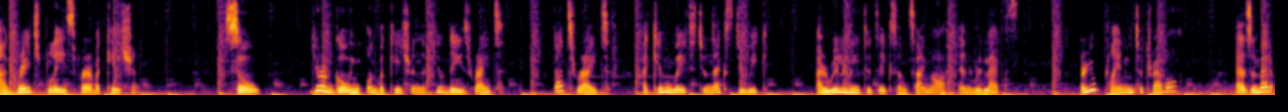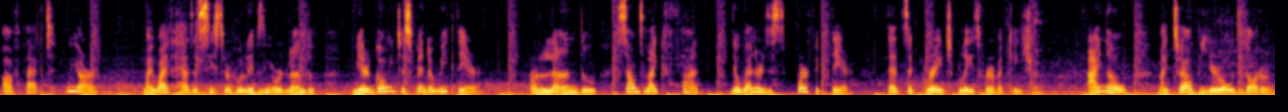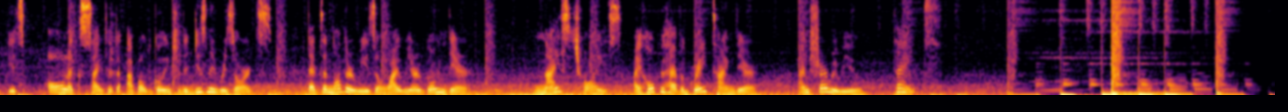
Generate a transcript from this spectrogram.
a great place for a vacation. So, you're going on vacation in a few days, right? That's right. I can't wait till next week. I really need to take some time off and relax. Are you planning to travel? As a matter of fact, we are. My wife has a sister who lives in Orlando. We are going to spend a week there. Orlando sounds like fun. The weather is perfect there. That's a great place for a vacation. I know my 12 year old daughter is all excited about going to the Disney resorts. That's another reason why we are going there. Nice choice. I hope you have a great time there. I'm sure we will. Thanks.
